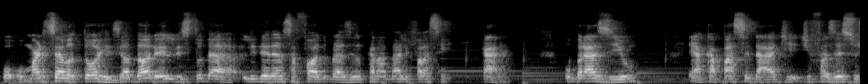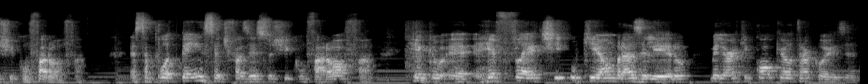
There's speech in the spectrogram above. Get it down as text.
O, o Marcelo Torres, eu adoro ele, ele estuda liderança fora do Brasil no Canadá, ele fala assim, cara, o Brasil é a capacidade de fazer sushi com farofa essa potência de fazer sushi com farofa é, reflete o que é um brasileiro melhor que qualquer outra coisa.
